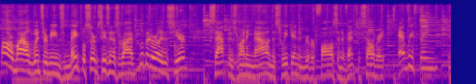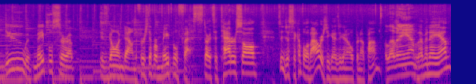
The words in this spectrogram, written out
Well, our mild winter means maple syrup season has arrived a little bit early this year. SAP is running now, and this weekend in River Falls, an event to celebrate everything to do with maple syrup is going down. The first ever Maple Fest starts at Tattersall. It's in just a couple of hours you guys are going to open up, huh? 11 a.m. 11 a.m.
